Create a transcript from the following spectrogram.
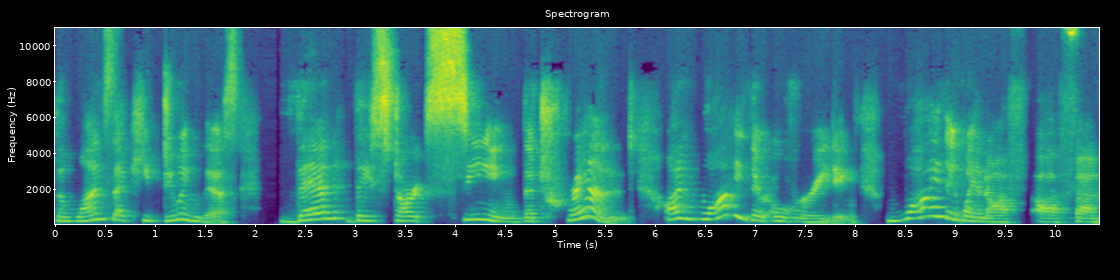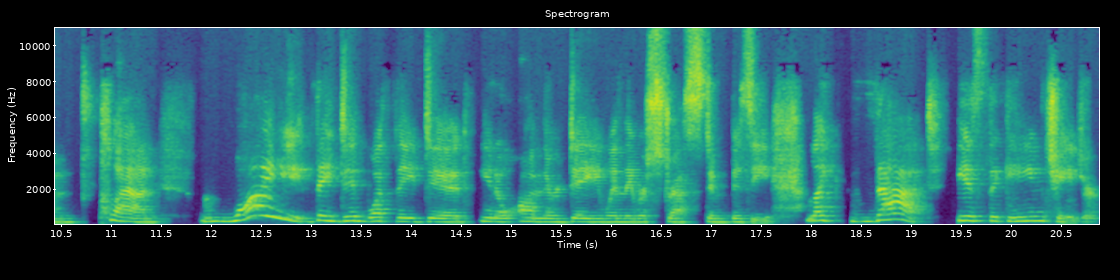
the ones that keep doing this, then they start seeing the trend on why they're overeating, why they went off off um, plan, why they did what they did, you know, on their day when they were stressed and busy. Like that is the game changer.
